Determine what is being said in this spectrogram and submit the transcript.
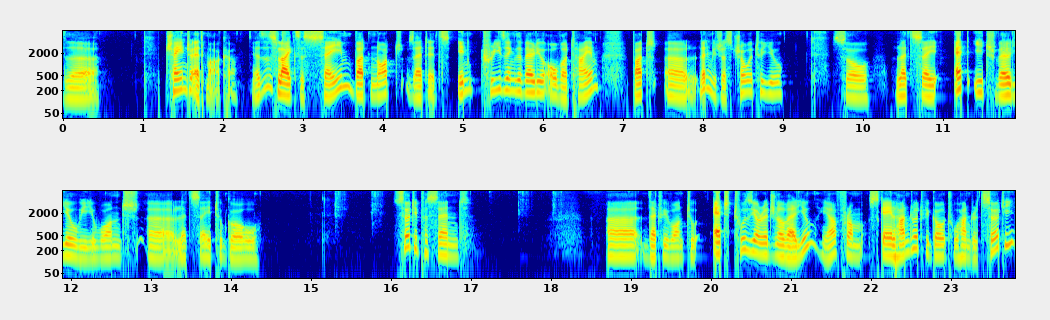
the change at marker. Yeah, this is like the same, but not that it's increasing the value over time. But uh, let me just show it to you. So let's say at each value we want, uh, let's say, to go 30% uh, that we want to add to the original value. Yeah, from scale 100 we go to 130.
